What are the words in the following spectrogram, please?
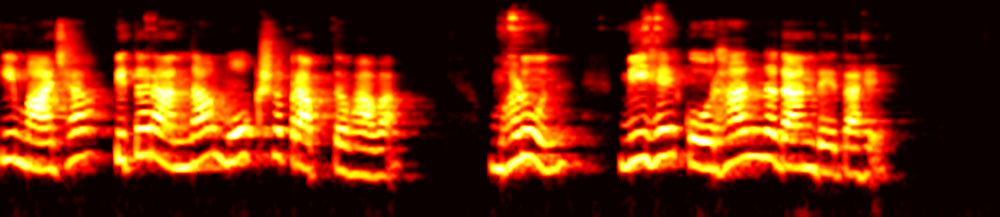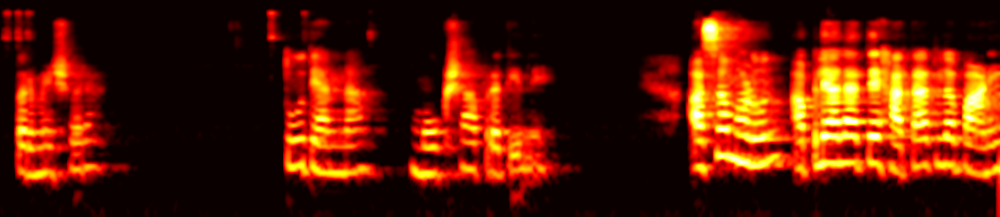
की माझ्या पितरांना मोक्ष प्राप्त व्हावा. म्हणून मी हे कोऱ्हान्न दान देत आहे. परमेश्वरा तू त्यांना मोक्षाप्रतीने. असं म्हणून आपल्याला ते हातातलं पाणी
